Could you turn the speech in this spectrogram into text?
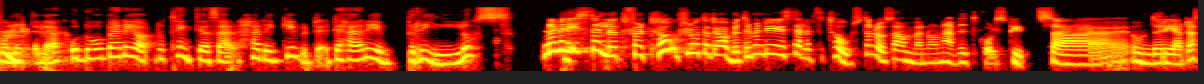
och mm. lite lök. Och då började jag, då tänkte jag så här, herregud, det här är ju Brillos. Nej men istället för toast, förlåt att jag avbryter, men det är istället för toasten då så använder hon den här vitkålspizza underredet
